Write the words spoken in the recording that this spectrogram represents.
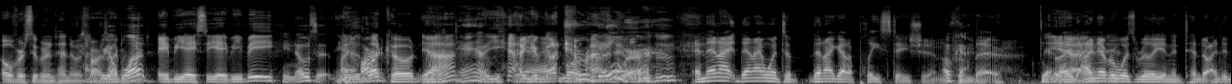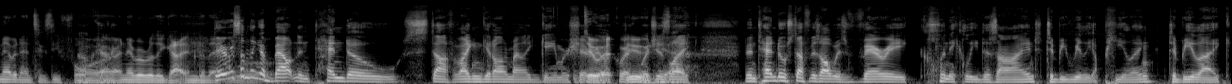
over Super Nintendo, as far real as I'm blood. concerned. ABAC, ABB. He knows it. Knew by the heart. blood code. Yeah. uh-huh. Damn. Yeah, Yeah, you're I had goddamn right. Gamer. And then I then I went to then I got a PlayStation Okay. from there. Yeah. Yeah, I, yeah, I never was really a Nintendo. I didn't have an N64. Okay. I never really got into that. There was something world. about Nintendo stuff. If I can get on my like gamer shit Do real it. quick, Dude, which is like Nintendo stuff is always very clinically designed to be really appealing, to be like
